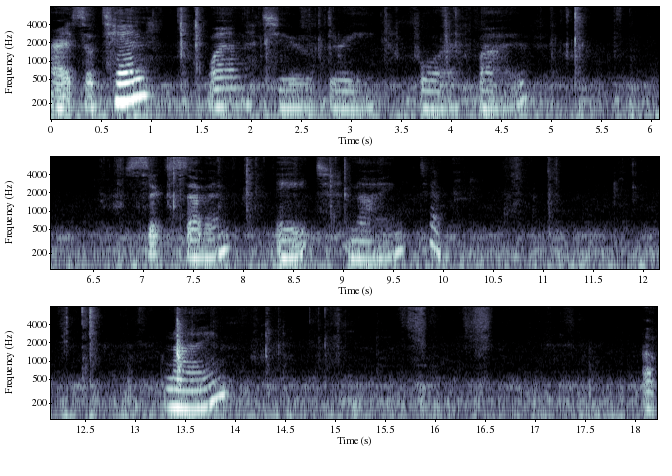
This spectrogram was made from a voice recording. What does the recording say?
All right so 10 1 2 3 4 5 six, seven, eight, nine, ten. Nine. Oh,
